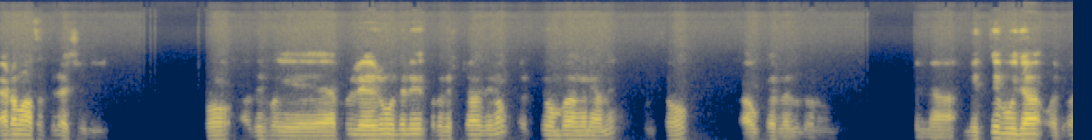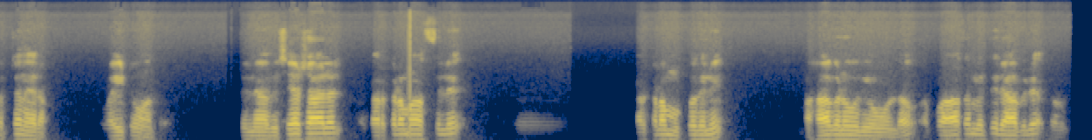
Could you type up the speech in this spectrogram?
മേടമാസത്തിലെ അശ്വതി. അപ്പോൾ അത് ഏപ്രിൽ ഏഴ് മുതൽ പ്രതിഷ്ഠാ ദിനം എട്ട് ഒമ്പത് അങ്ങനെയാണ് ഉത്സവം ആവുക്കാരിലെല്ലാം തുടങ്ങുന്നത്. പിന്നെ നിത്യപൂജ ഒറ്റ നേരം വൈകിട്ട് മാത്രം. പിന്നെ വിശേഷാലൽ കർക്കിടക മാസത്തിൽ കർക്കിടക മുപ്പതിന് മഹാഗണപതി ഉണ്ടാവും. അപ്പോൾ ആ സമയത്ത് രാവിലെ തുടങ്ങും.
